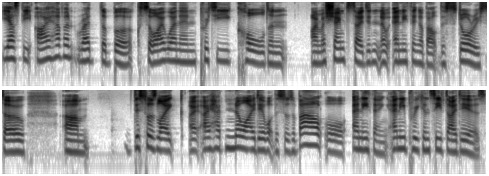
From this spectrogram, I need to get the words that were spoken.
yes, the I haven't read the book, so I went in pretty cold and I'm ashamed to say I didn't know anything about this story. So, um, this was like I, I, had no idea what this was about or anything, any preconceived ideas.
